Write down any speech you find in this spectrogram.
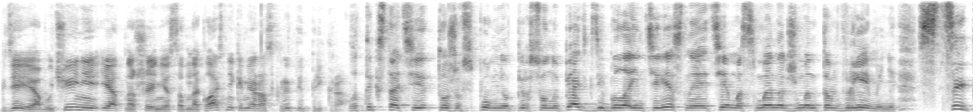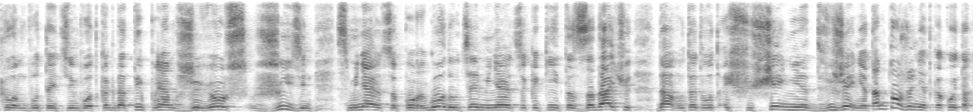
где и обучение, и отношения с одноклассниками раскрыты прекрасно. Вот ты, кстати, тоже вспомнил Persona 5, где была интересная тема с менеджментом времени, с циклом вот этим вот, когда ты прям живешь жизнь, сменяются поры года, у тебя меняются какие-то задачи, да, вот это вот ощущение движения. Там тоже нет какой-то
